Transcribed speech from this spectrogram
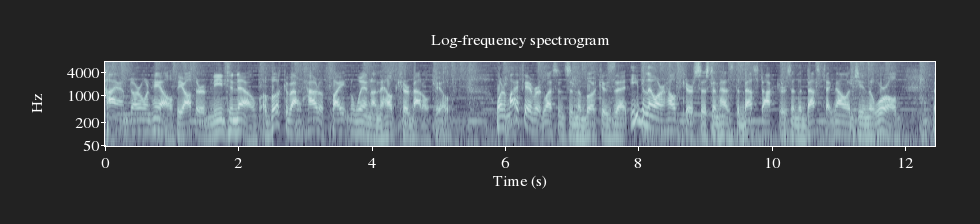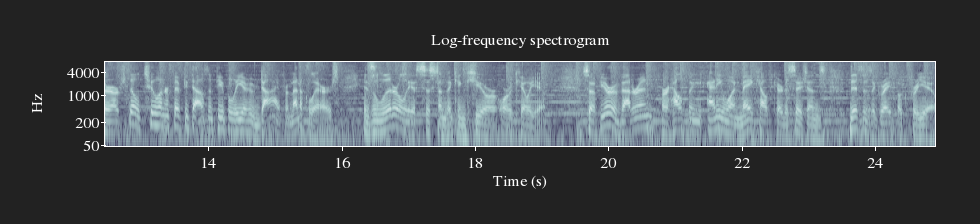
Hi, I'm Darwin Hale, the author of Need to Know, a book about how to fight and win on the healthcare battlefield. One of my favorite lessons in the book is that even though our healthcare system has the best doctors and the best technology in the world, there are still 250,000 people a year who die from medical errors. It's literally a system that can cure or kill you. So if you're a veteran or helping anyone make healthcare decisions, this is a great book for you.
